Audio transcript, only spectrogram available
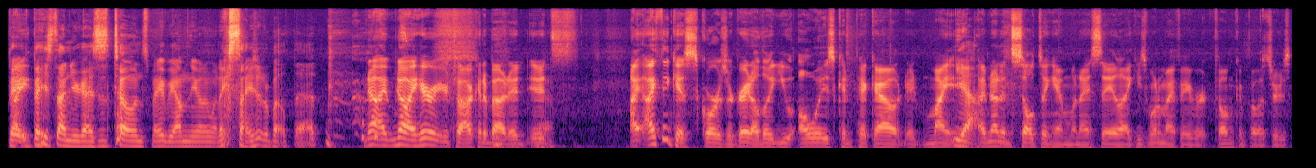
Ba- I- based on your guys' tones, maybe I'm the only one excited about that. no, I, no, I hear what you're talking about. It, it's, I, I think his scores are great. Although you always can pick out. It might. Yeah. I'm not insulting him when I say like he's one of my favorite film composers.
